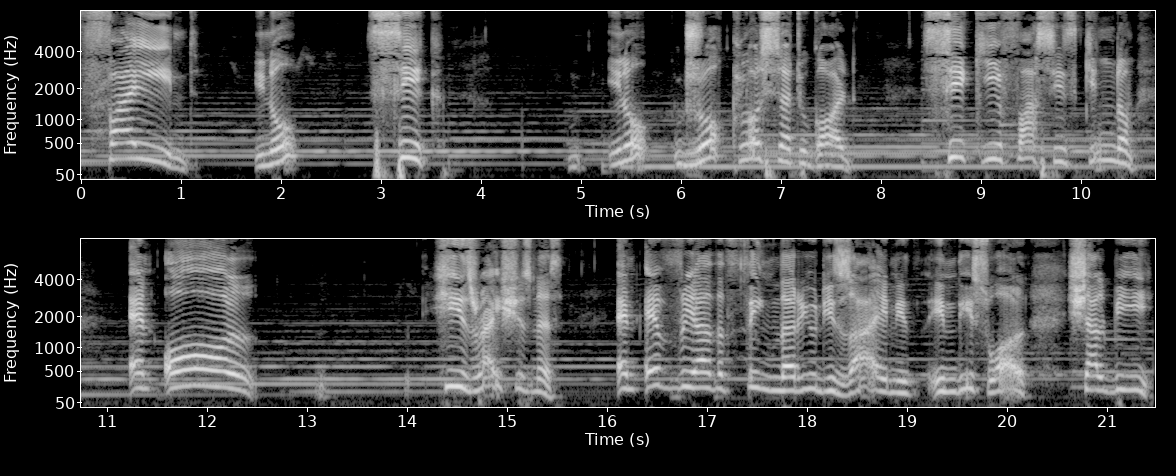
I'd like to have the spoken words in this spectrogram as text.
Find, you know, seek, you know, draw closer to God Seek ye first his kingdom and all his righteousness and every other thing that you desire in this world shall be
